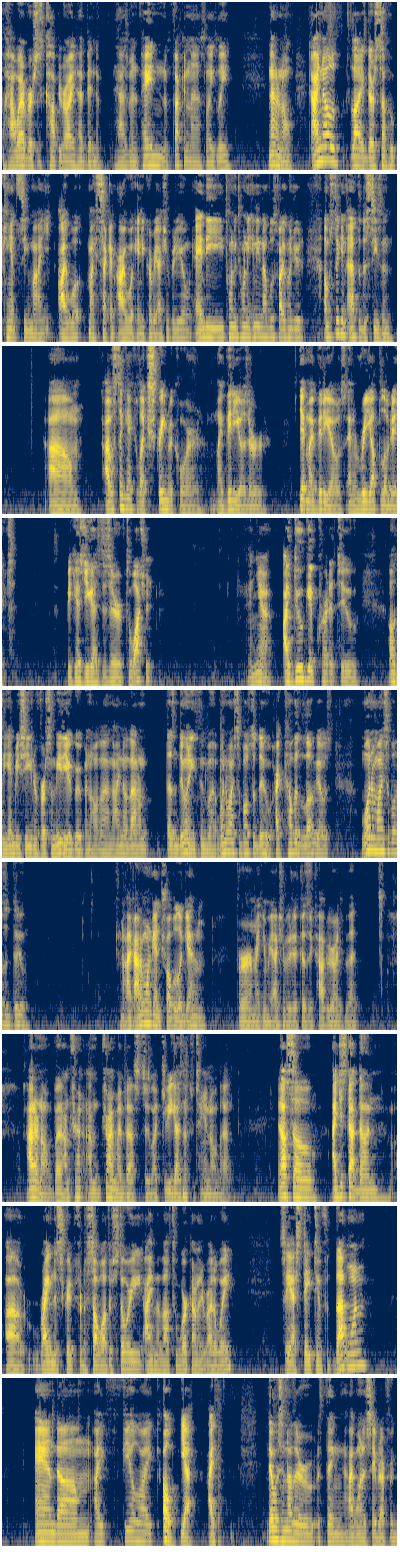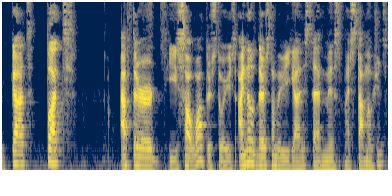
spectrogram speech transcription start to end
But however, just copyright have been has been a pain in the fucking ass lately. And I don't know. I know like there's some who can't see my Iowa my second Iowa IndyCar reaction video and the 2020 Indianapolis 500. I was thinking after the season. Um I was thinking I could like screen record my videos or get my videos and re-upload it because you guys deserve to watch it. And yeah, I do give credit to, oh, the NBC Universal Media Group and all that. And I know that doesn't do anything, but what am I supposed to do? I cover the logos. What am I supposed to do? Like, I don't want to get in trouble again for making reaction videos because of copyright, but I don't know, but I'm trying I'm trying my best to like keep you guys entertained and all that. And also, I just got done uh, writing the script for the saltwater story. I am about to work on it right away. So yeah, stay tuned for that one. And um, I feel like, oh yeah, I there was another thing I wanted to say, but I forgot. But after the saltwater stories, I know there's some of you guys that miss my stop motions.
